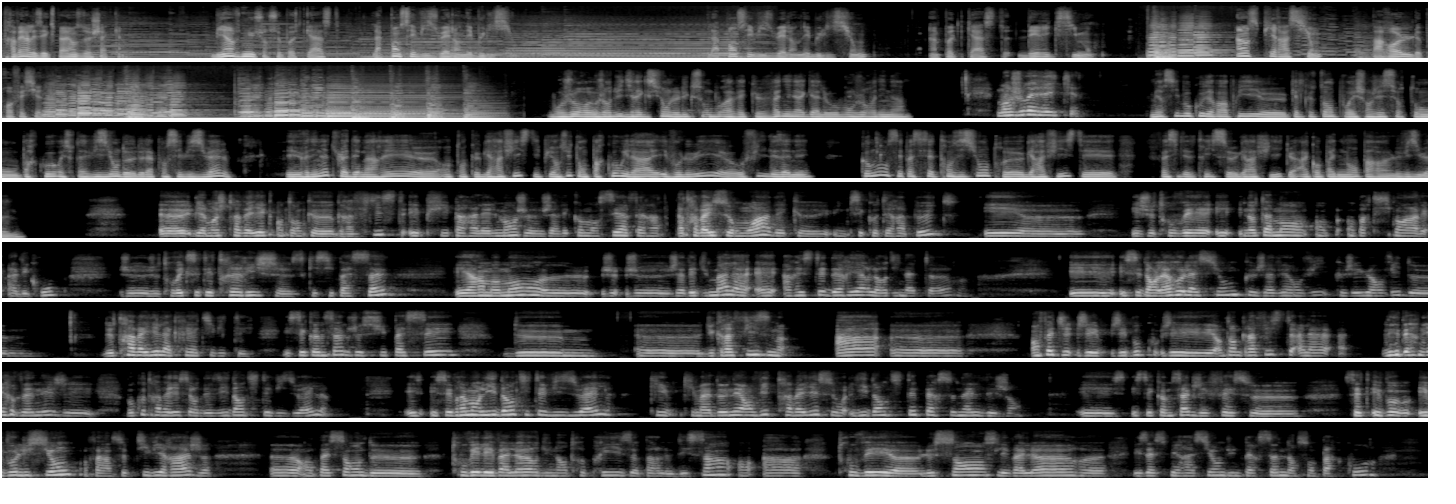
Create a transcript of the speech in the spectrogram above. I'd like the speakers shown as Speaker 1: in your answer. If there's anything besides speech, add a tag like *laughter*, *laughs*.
Speaker 1: à travers les expériences de chacun. Bienvenue sur ce podcast, La pensée visuelle en ébullition. La pensée visuelle en ébullition, un podcast d'Éric Simon. Inspiration, parole de professionnel.
Speaker 2: Bonjour, aujourd'hui direction le Luxembourg avec Vanina Gallo. Bonjour Vanina.
Speaker 3: Bonjour Eric.
Speaker 2: Merci beaucoup d'avoir pris euh, quelques temps pour échanger sur ton parcours et sur ta vision de, la pensée visuelle. Et Vanina, tu as démarré euh, en tant que graphiste et puis ensuite ton parcours il a évolué euh, au fil des années. Comment s'est passée cette transition entre graphiste et facilitatrice graphique, accompagnement par le visuel?
Speaker 3: Eh bien, moi, je travaillais en tant que graphiste et puis parallèlement, j'avais commencé à faire un, travail sur moi avec une psychothérapeute et, et je trouvais, notamment en, participant à, des groupes, je, trouvais que c'était très riche euh, ce qui s'y passait. Et à un moment, euh, j'avais du mal à, rester derrière l'ordinateur. Et, c'est dans la relation que j'avais envie, que j'ai eu envie de, travailler la créativité. Et c'est comme ça que je suis passée euh, du graphisme à en fait, j'ai beaucoup, j'ai en tant que graphiste, à la, les *laughs* dernières années, j'ai beaucoup travaillé sur des identités visuelles. Et, c'est vraiment l'identité visuelle qui, qui m'a donné envie de travailler sur l'identité personnelle des gens. Et, c'est comme ça que j'ai fait ce, cette évolution, enfin ce petit virage, euh, en passant de trouver les valeurs d'une entreprise par le dessin à trouver euh, le sens, les valeurs, euh, les aspirations d'une personne dans son parcours.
